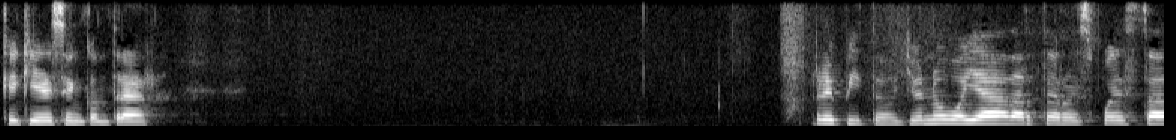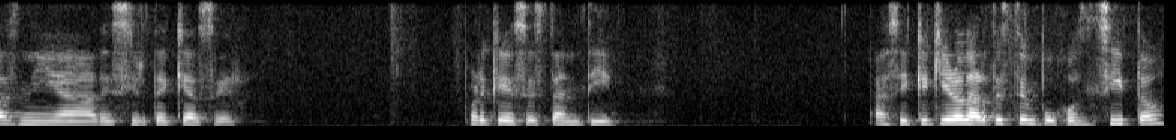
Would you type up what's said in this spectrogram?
¿Qué quieres encontrar? Repito, yo no voy a darte respuestas ni a decirte qué hacer, porque eso está en ti. Así que quiero darte este empujoncito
